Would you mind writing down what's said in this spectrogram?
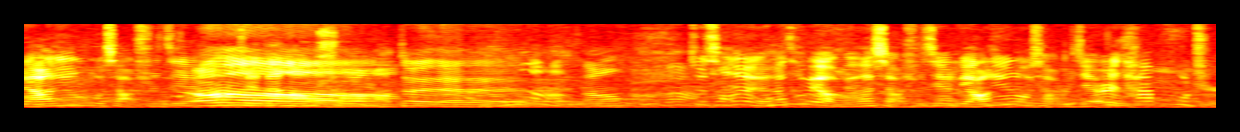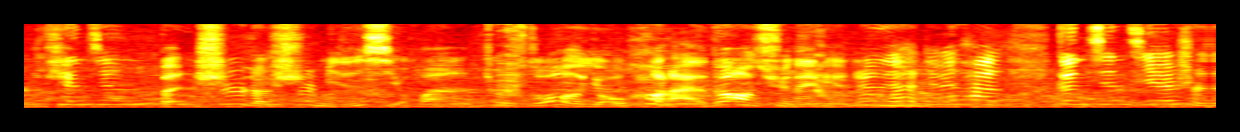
辽宁路小吃街，这咱能说吗？对对对能，就曾经有一条特别有名的小吃街——辽宁路小吃街，而且它不只是天津本市的市民喜欢，就是所有的游客来的都要去那里，因为因为它跟金街是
